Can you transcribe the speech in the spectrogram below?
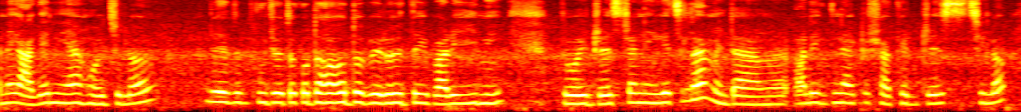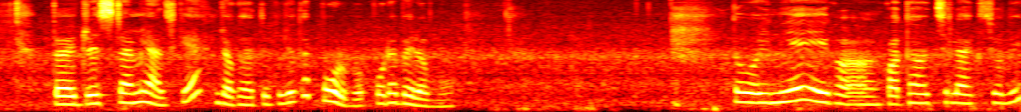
অনেক আগে নেওয়া হয়েছিল। যেহেতু পুজোতে কোথাও তো বেরোতেই পারিনি। তো ওই ড্রেসটা নিয়ে গেছিলাম, এটা আমার অনেক দিনের একটা শখের ড্রেস ছিল। তো এই ড্রেসটা আমি আজকে জগদ্ধাত্রী পুজোতে পরবো, পরে বেরোবো। তো ওই নিয়ে এই ক- কথা হচ্ছিল অ্যাকচুয়ালি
